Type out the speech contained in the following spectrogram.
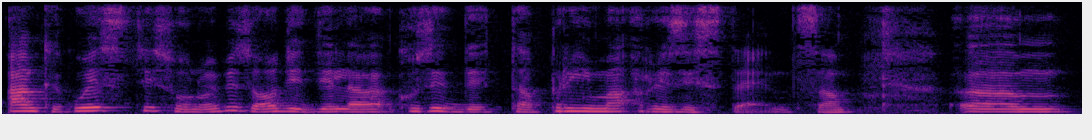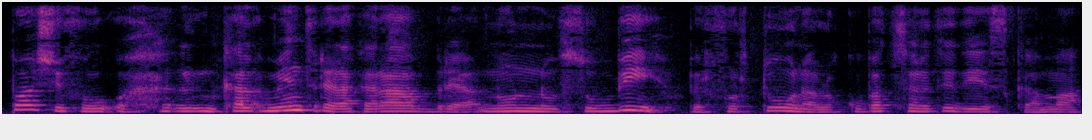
anche questi sono episodi della cosiddetta prima resistenza. Um, poi ci fu, mentre la Calabria non subì per fortuna l'occupazione tedesca, ma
